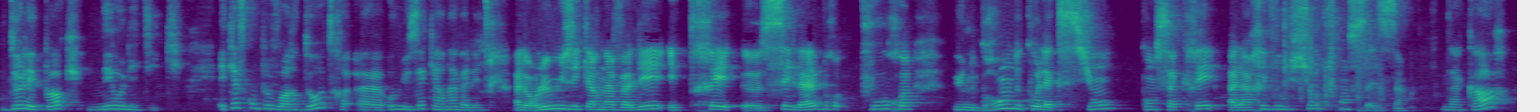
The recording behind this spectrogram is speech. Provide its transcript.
de l'époque néolithique. Et qu'est-ce qu'on peut voir d'autre euh, au musée Carnavalet? Alors, le musée Carnavalet est très euh, célèbre pour une grande collection consacrée à la Révolution française. D'accord.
